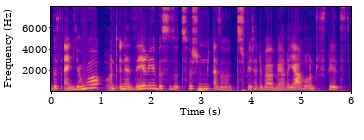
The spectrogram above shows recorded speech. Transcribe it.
Du bist ein Junge und in der Serie bist du so zwischen, also es spielt halt über mehrere Jahre und du spielst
